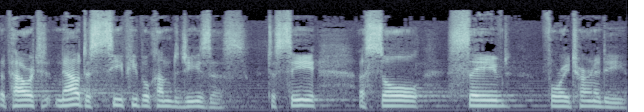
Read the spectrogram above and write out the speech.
the power to, now to see people come to Jesus, to see a soul saved for eternity.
